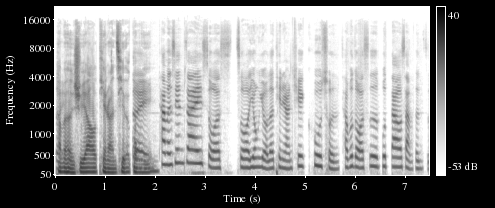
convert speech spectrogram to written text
他们很需要天然气的供应。他们现在所所拥有的天然气库存差不多是不到三分之，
